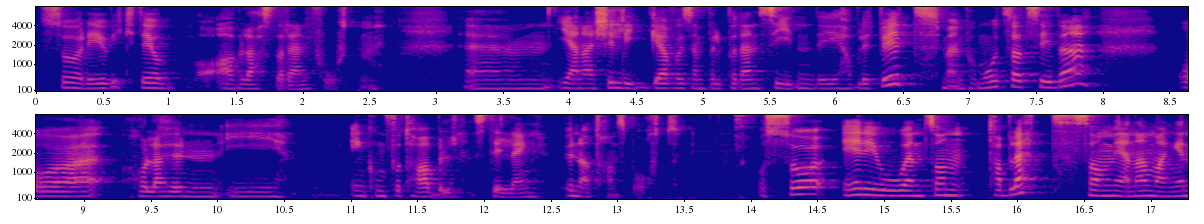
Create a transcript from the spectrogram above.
så det er jo viktig å avlaste den foten. Um, gjerne ikke ligge f.eks. på den siden de har blitt bitt, men på motsatt side. Og holde hunden i en komfortabel stilling under transport. Og så er det jo en sånn tablett som gjerne mange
